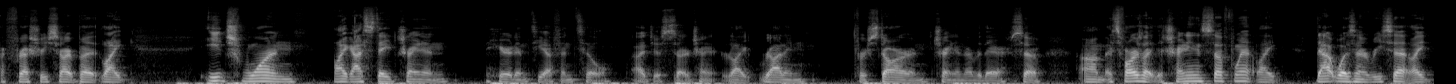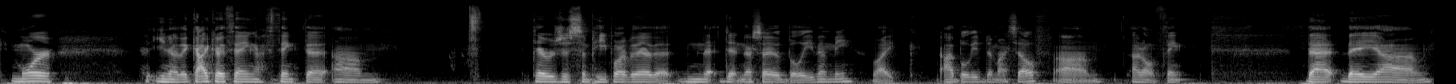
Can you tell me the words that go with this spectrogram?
a fresh restart, but like each one, like I stayed training here at MTF until I just started training, like riding for Star and training over there. So um, as far as like the training and stuff went, like that wasn't a reset. Like more, you know, the Geico thing. I think that. Um, there was just some people over there that ne- didn't necessarily believe in me like I believed in myself. Um, I don't think that they um,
